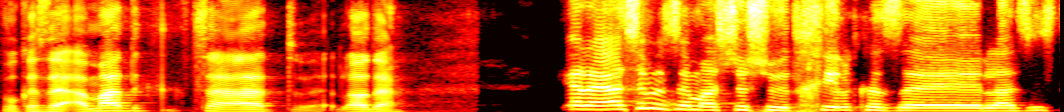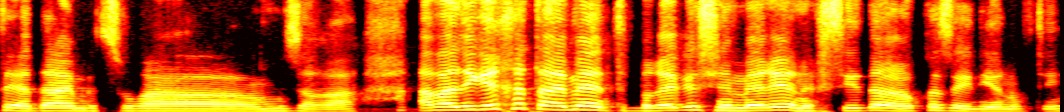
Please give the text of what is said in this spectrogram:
והוא כזה עמד קצת, לא יודע. כן, היה שם איזה משהו שהוא התחיל כזה להזיז את הידיים בצורה מוזרה. אבל אני אגיד לך את האמת, ברגע שמריאן הפסידה, לא כזה עניין אותי.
